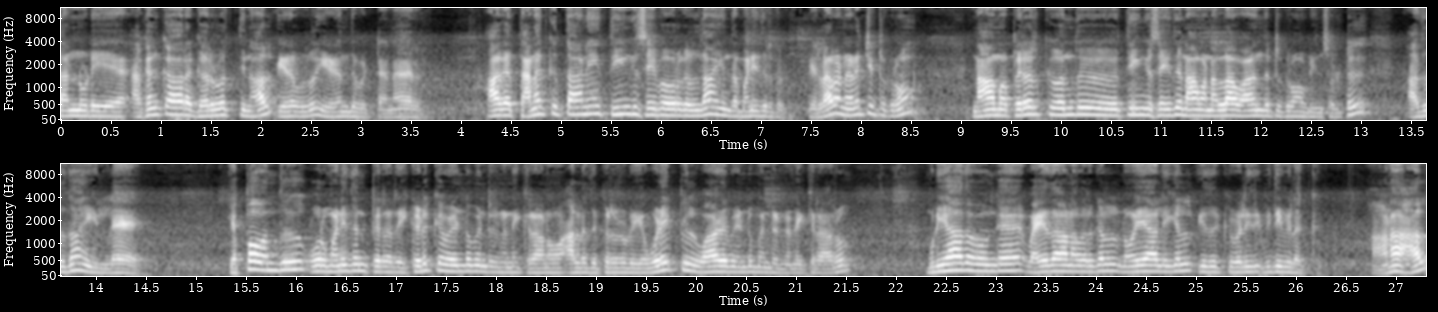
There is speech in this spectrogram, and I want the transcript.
தன்னுடைய அகங்கார கர்வத்தினால் இழவு இழந்து விட்டனர் ஆக தனக்குத்தானே தீங்கு செய்பவர்கள் தான் இந்த மனிதர்கள். எல்லாரும் நினச்சிட்டு இருக்கிறோம் நாம் பிறருக்கு வந்து தீங்கு செய்து நாம் நல்லா வாழ்ந்துட்டுருக்குறோம் அப்படின்னு சொல்லிட்டு அதுதான் இல்லை. எப்போ வந்து ஒரு மனிதன் பிறரை கெடுக்க வேண்டும் என்று நினைக்கிறானோ அல்லது பிறருடைய உழைப்பில் வாழ வேண்டும் என்று நினைக்கிறாரோ முடியாதவங்க வயதானவர்கள் நோயாளிகள் இதுக்கு வெளி விதிவிலக்கு. ஆனால்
